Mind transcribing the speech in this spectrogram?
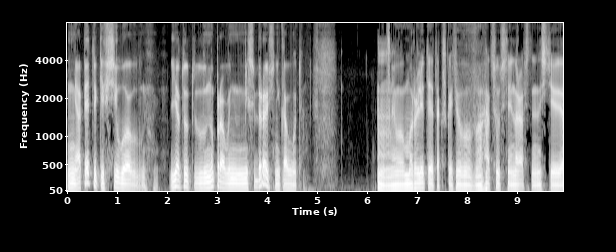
опять-таки, в силу... Я тут, ну, право, не собираюсь никого-то в моралите, так сказать, в отсутствии нравственности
